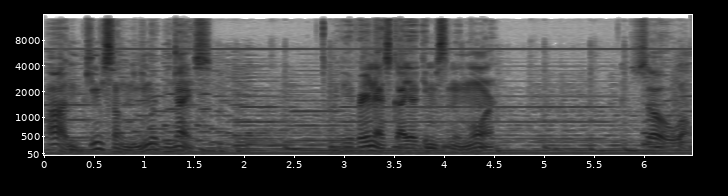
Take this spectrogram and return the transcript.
Ah, give me something. You might be nice. If you're a very nice guy, you'll give me something more. So, why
